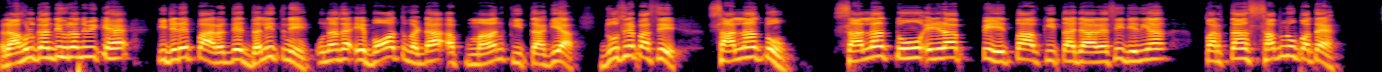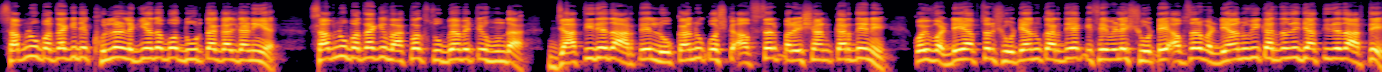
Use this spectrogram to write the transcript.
ਰਾਹੁਲ ਗਾਂਧੀ ਹੋਰਾਂ ਨੇ ਵੀ ਕਿਹਾ ਕਿ ਜਿਹੜੇ ਭਾਰਤ ਦੇ ਦਲਿਤ ਨੇ, ਉਹਨਾਂ ਦਾ ਇਹ ਬਹੁਤ ਵੱਡਾ ਅਪਮਾਨ ਕੀਤਾ ਗਿਆ। ਦੂਸਰੇ ਪਾਸੇ, ਸਾਲਾਂ ਤੋਂ ਸਾਲਾਂ ਤੋਂ ਇਹ ਜਿਹੜਾ ਭੇਦਭਾਵ ਕੀਤਾ ਜਾ ਰਿਹਾ ਸੀ, ਜਿਹਦੀਆਂ ਪਰਤਾਂ ਸਭ ਨੂੰ ਪਤਾ ਹੈ, ਸਭ ਨੂੰ ਪਤਾ ਕਿ ਜੇ ਖੁੱਲਣ ਲੱਗੀਆਂ ਤਾਂ ਬਹੁਤ ਦੂਰ ਤੱਕ ਗੱਲ ਜਾਣੀ ਹੈ। ਸਭ ਨੂੰ ਪਤਾ ਕਿ ਵੱਖ-ਵੱਖ ਸੂਬਿਆਂ ਵਿੱਚ ਹੁੰਦਾ ਜਾਤੀ ਦੇ ਆਧਾਰ ਤੇ ਲੋਕਾਂ ਨੂੰ ਕੁਝ ਕੁ ਅਫਸਰ ਪਰੇਸ਼ਾਨ ਕਰਦੇ ਨੇ। ਕੋਈ ਵੱਡੇ ਅਫਸਰ ਛੋਟਿਆਂ ਨੂੰ ਕਰਦੇ ਆ, ਕਿਸੇ ਵੇਲੇ ਛੋਟੇ ਅਫਸਰ ਵੱਡਿਆਂ ਨੂੰ ਵੀ ਕਰ ਦਿੰਦੇ ਜਾਤੀ ਦੇ ਆਧਾਰ ਤੇ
